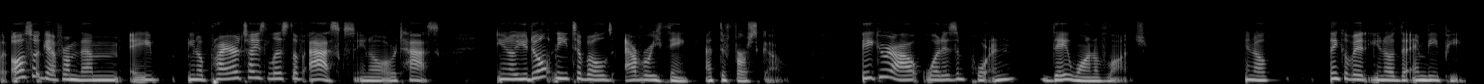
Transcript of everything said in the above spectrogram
But also get from them a you know prioritized list of asks, you know, or tasks. You know, you don't need to build everything at the first go. Figure out what is important day one of launch. You know, think of it, you know, the MVP.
